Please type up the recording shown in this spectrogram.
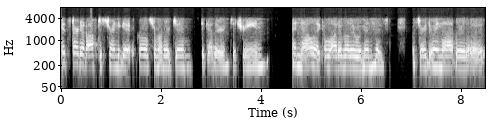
it started off just trying to get girls from other gyms together to train and now like a lot of other women have started doing that. They're the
